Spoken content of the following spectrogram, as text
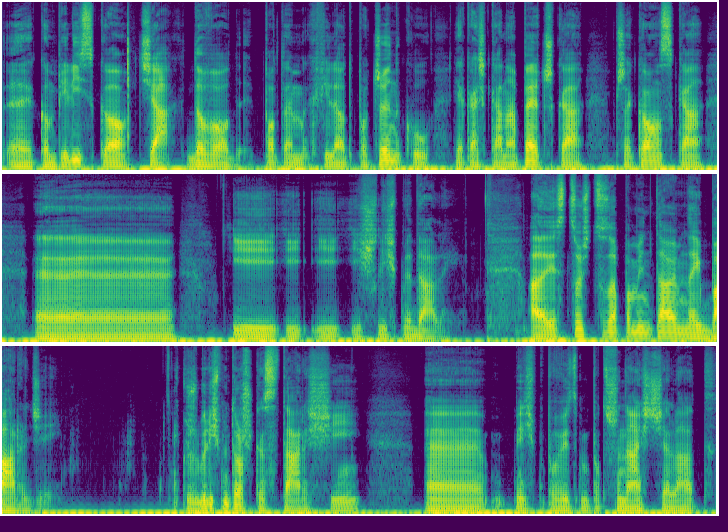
e, kąpielisko, ciach, do wody. Potem chwila odpoczynku, jakaś kanapeczka, przekąska e, i, i, i, szliśmy dalej. Ale jest coś, co zapamiętałem najbardziej. Jak już byliśmy troszkę starsi, e, mieliśmy powiedzmy po 13 lat,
